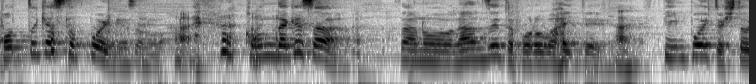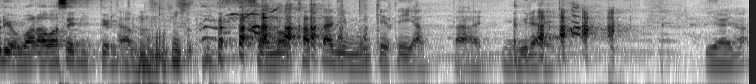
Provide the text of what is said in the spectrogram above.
ポッドキャストっぽいねそのはい。こんだけさあの何千とフォロワーいて、はい。ピンポイント一人を笑わせにいってるって その方に向けてやったぐらい。やいや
